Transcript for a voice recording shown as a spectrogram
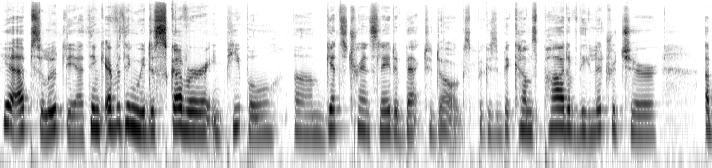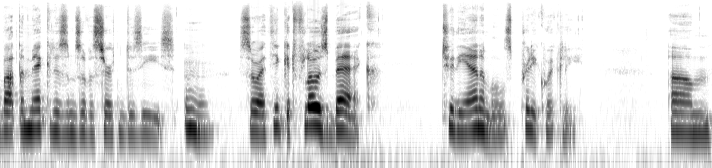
Yeah, absolutely. I think everything we discover in people um, gets translated back to dogs because it becomes part of the literature about the mechanisms of a certain disease. Mm-hmm. So I think it flows back to the animals pretty quickly. Um,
